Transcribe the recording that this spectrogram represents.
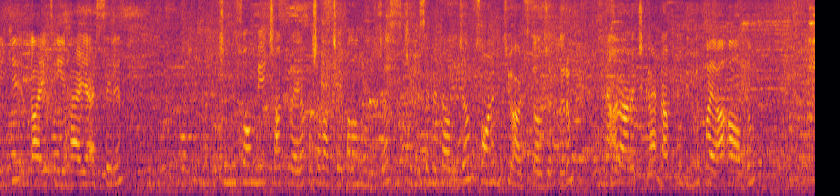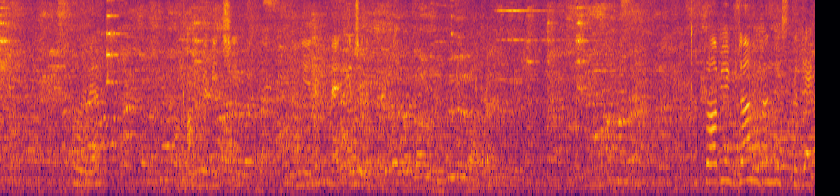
iyi ki. Gayet iyi, her yer serin. Şimdi son bir çakraya, Paşa Bahçe'ye falan uğrayacağız. Kirli sepeti alacağım. Sonra bitiyor artık alacaklarım. Yine ara ara çıkar da bugünlük bayağı aldım. Böyle kahve bir içeyim diyelim ve geçelim direkt. Kurabiye güzel mi? Ben de istedim.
